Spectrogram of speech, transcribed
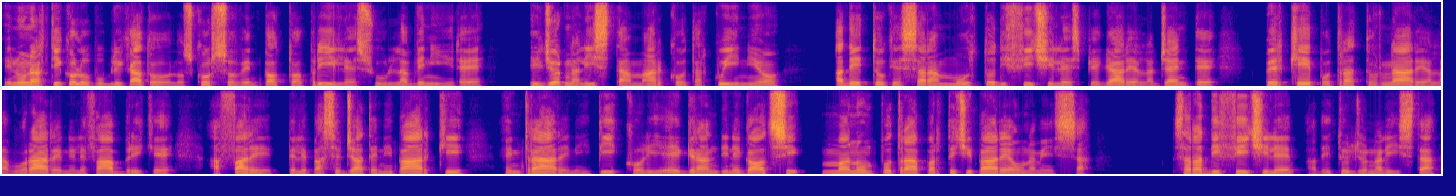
In un articolo pubblicato lo scorso 28 aprile sull'avvenire, il giornalista Marco Tarquinio ha detto che sarà molto difficile spiegare alla gente perché potrà tornare a lavorare nelle fabbriche, a fare delle passeggiate nei parchi, entrare nei piccoli e grandi negozi, ma non potrà partecipare a una messa. Sarà difficile, ha detto il giornalista,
